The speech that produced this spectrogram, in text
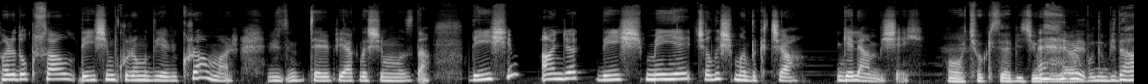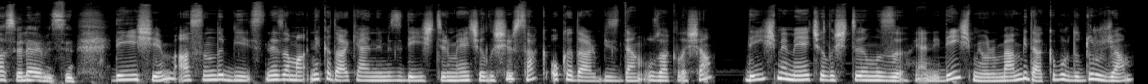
paradoksal değişim kuramı diye bir kuram var bizim terapi yaklaşımımızda. Değişim ancak değişmeye çalışmadıkça gelen bir şey. O çok güzel bir cümle. Evet. Bunu bir daha söyler misin? Değişim aslında biz ne zaman ne kadar kendimizi değiştirmeye çalışırsak o kadar bizden uzaklaşan, değişmemeye çalıştığımızı yani değişmiyorum ben bir dakika burada duracağım,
